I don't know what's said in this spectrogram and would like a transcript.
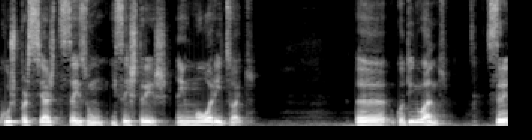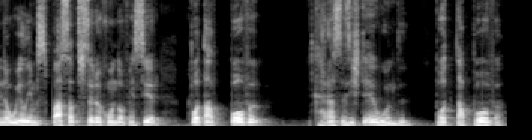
com os parciais de 6-1 e 6-3 em 1 hora e 18. Uh, continuando, Serena Williams passa a terceira ronda ao vencer Potapova. Caraças, isto é onde? Potapova.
